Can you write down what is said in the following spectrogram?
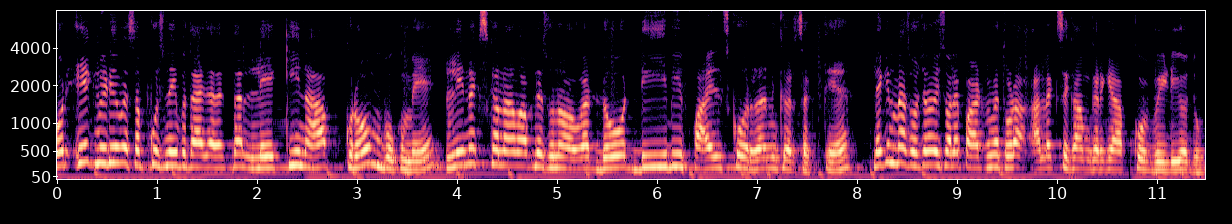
और एक वीडियो में सब कुछ नहीं बताया जा सकता, लेकिन आप क्रोम बुक में लिनक्स का नाम आपने सुना होगा डो डी फाइल्स को रन कर सकते हैं। लेकिन मैं सोच रहा हूँ इस वाले पार्ट में मैं थोड़ा अलग से काम करके आपको वीडियो दूँ।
